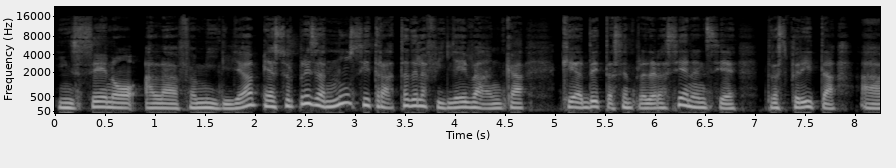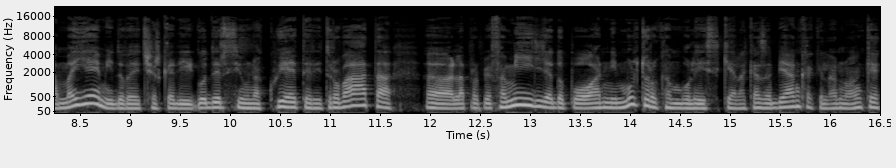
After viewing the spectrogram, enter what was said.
in seno alla famiglia e a sorpresa non si tratta della figlia Ivanka che a detta sempre della CNN si è trasferita a Miami dove cerca di godersi una quiete ritrovata, eh, la propria famiglia dopo anni molto rocamboleschi alla Casa Bianca che l'hanno anche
